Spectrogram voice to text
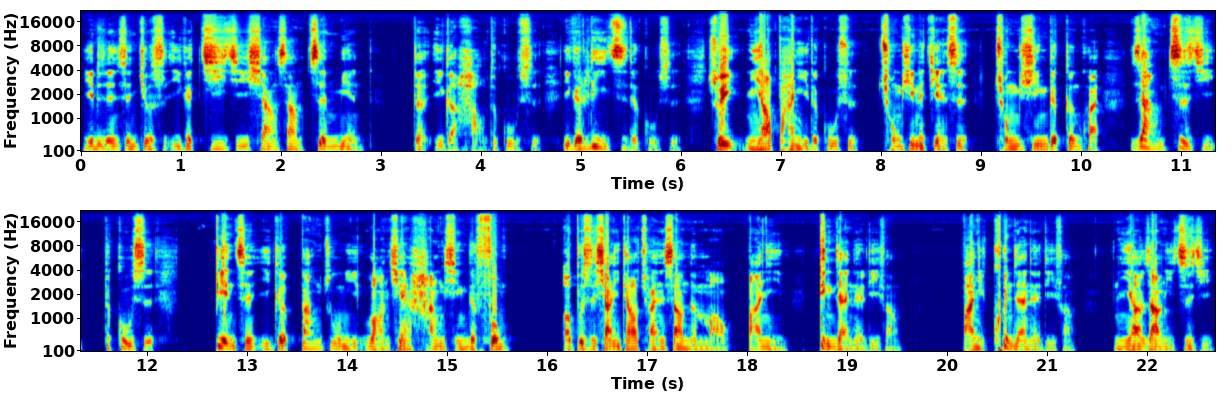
你的人生就是一个积极向上、正面的一个好的故事，一个励志的故事。所以你要把你的故事重新的检视、重新的更换，让自己的故事变成一个帮助你往前航行的风，而不是像一条船上的锚，把你定在那个地方，把你困在那个地方。你要让你自己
